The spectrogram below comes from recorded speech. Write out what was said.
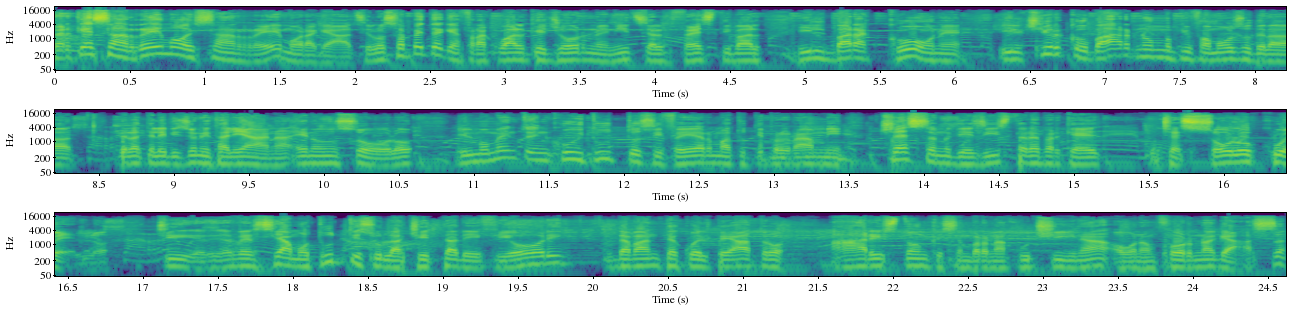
Perché Sanremo è Sanremo, ragazzi. Lo sapete che fra qualche giorno inizia il festival Il Baraccone, il circo Barnum più famoso della, della, televisione italiana e non solo. Il momento in cui tutto si ferma, tutti i programmi cessano di esistere perché c'è solo quello. Ci riversiamo tutti sulla città dei fiori, davanti a quel teatro Ariston che sembra una cucina o un forno a gas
